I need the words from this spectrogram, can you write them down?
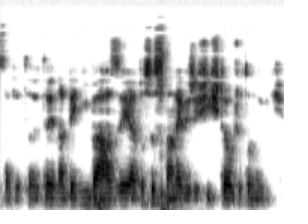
podstatě. To je, to je na denní bázi a to se stane, vyřešíš to a už o tom nevíš.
